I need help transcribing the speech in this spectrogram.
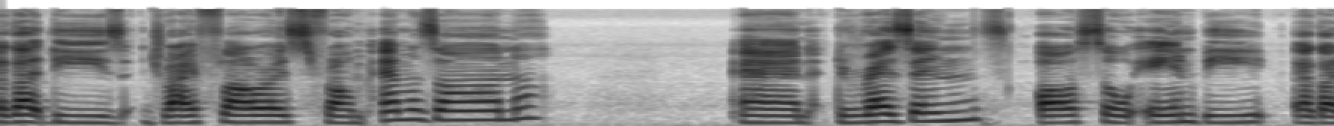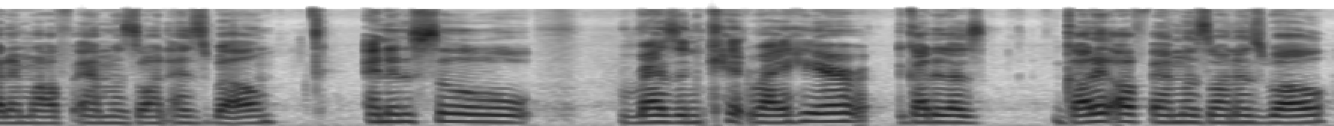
I got these dry flowers from Amazon. And the resins, also A and B, I got them off Amazon as well. And then this little resin kit right here, I got it as got it off Amazon as well.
